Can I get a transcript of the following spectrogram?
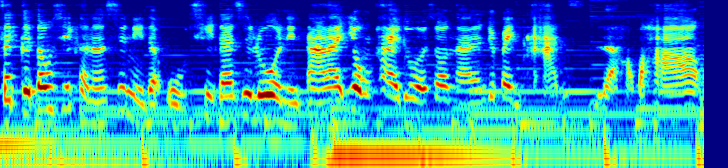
这个东西可能是你的武器，但是如果你拿来用太多的时候，男人就被你砍死了，好不好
